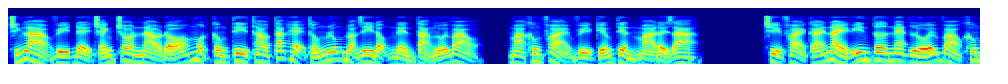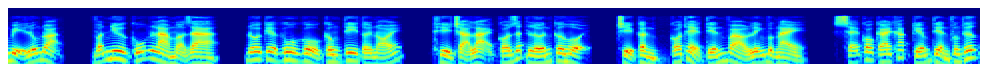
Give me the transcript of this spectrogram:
chính là vì để tránh cho nào đó một công ty thao tác hệ thống lũng đoạn di động nền tảng lối vào, mà không phải vì kiếm tiền mà đẩy ra. Chỉ phải cái này Internet lối vào không bị lũng đoạn, vẫn như cũng là mở ra, đôi kia Google công ty tới nói, thì trả lại có rất lớn cơ hội, chỉ cần có thể tiến vào lĩnh vực này, sẽ có cái khác kiếm tiền phương thức,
